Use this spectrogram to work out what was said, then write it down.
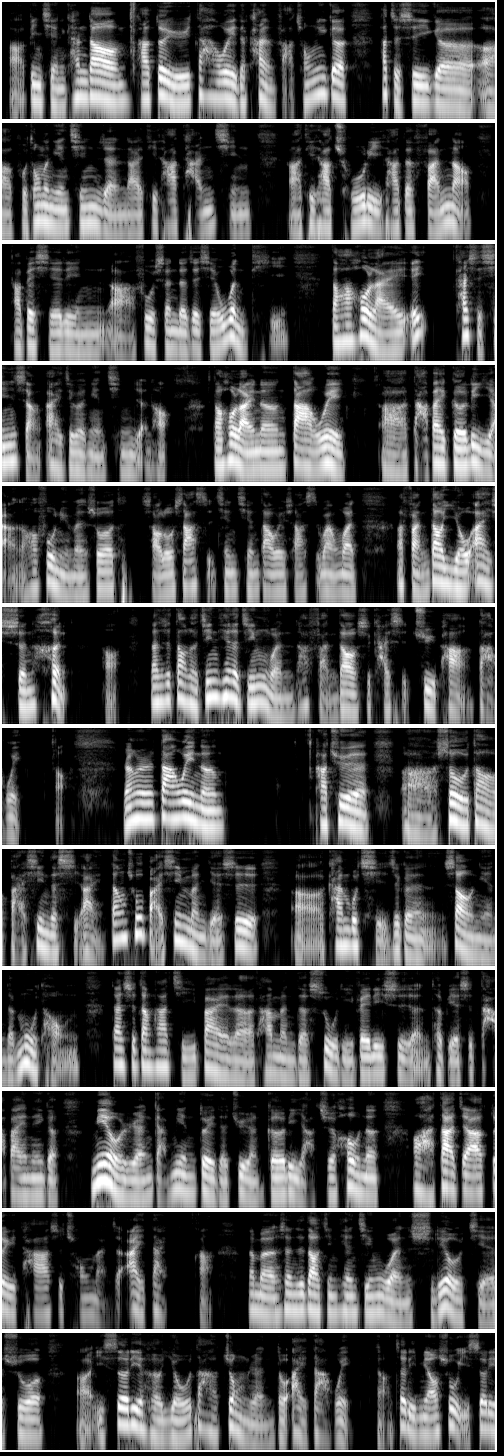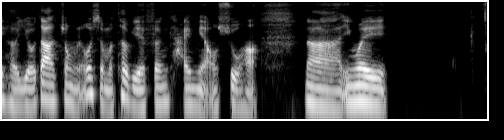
啊，并且你看到他对于大卫的看法，从一个他只是一个呃普通的年轻人来替他弹琴啊，替他处理他的烦恼，他被邪灵啊附身的这些问题，到他后来诶开始欣赏爱这个年轻人哈，到后来呢，大卫啊打败歌利亚，然后妇女们说扫罗杀死千千，大卫杀死万万啊，反倒由爱生恨啊，但是到了今天的经文，他反倒是开始惧怕大卫。啊，然而大卫呢，他却啊、受到百姓的喜爱。当初百姓们也是啊、看不起这个少年的牧童，但是当他击败了他们的宿敌非利士人，特别是打败那个没有人敢面对的巨人歌利亚之后呢，哇，大家对他是充满着爱戴啊。那么甚至到今天经文十六节说啊，以色列和犹大众人都爱大卫。啊，这里描述以色列和犹大众人为什么特别分开描述哈？那因为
